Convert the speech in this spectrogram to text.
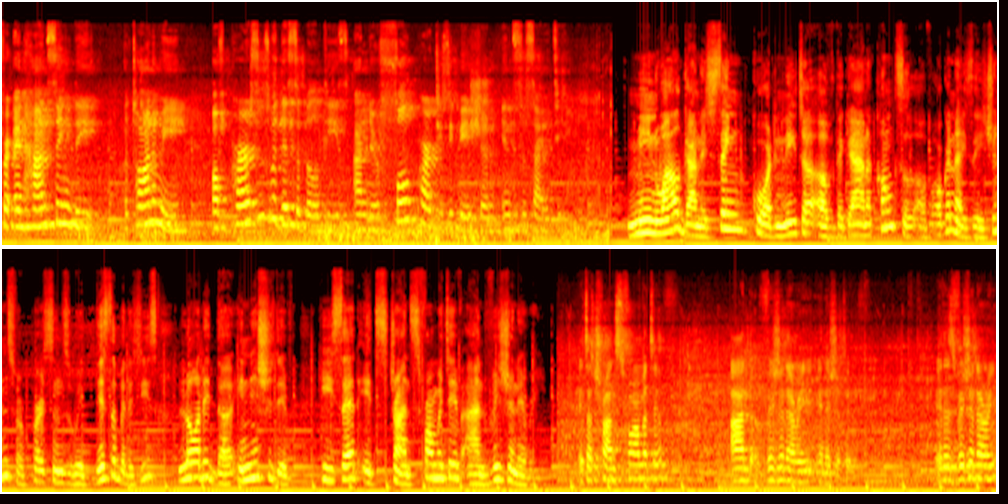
for enhancing the autonomy of persons with disabilities and their full participation in society. Meanwhile, Ganesh Singh, coordinator of the Guyana Council of Organizations for Persons with Disabilities, lauded the initiative. He said it's transformative and visionary. It's a transformative and visionary initiative. It is visionary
